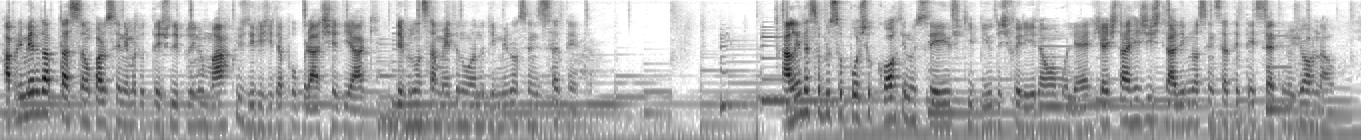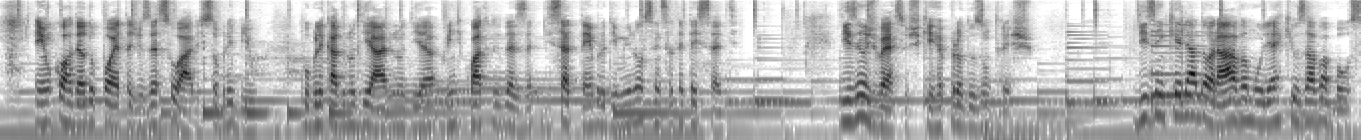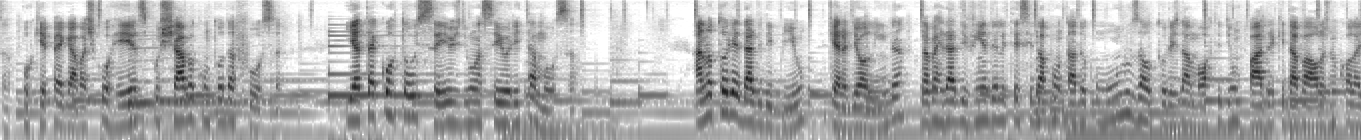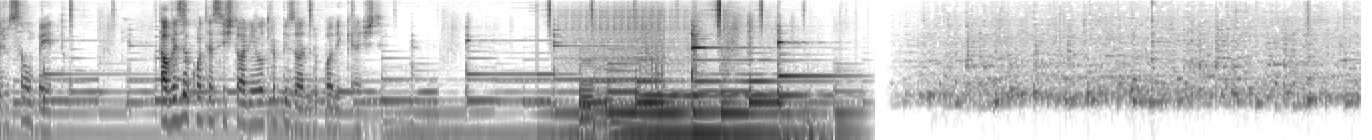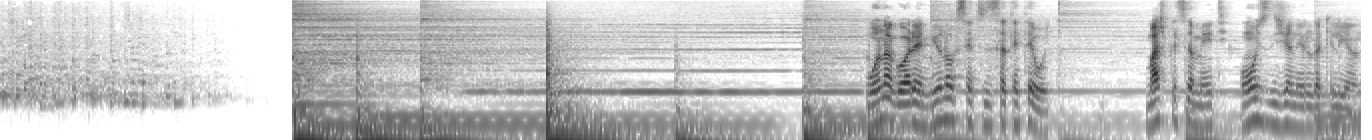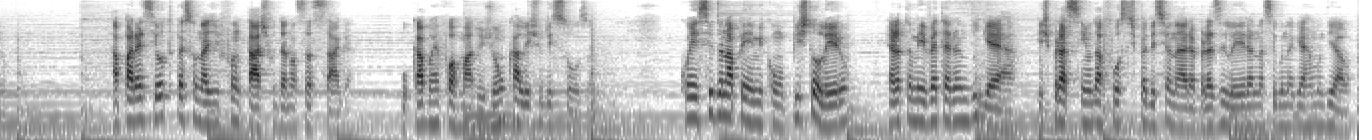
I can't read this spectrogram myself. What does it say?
A primeira adaptação para o cinema do texto de Plínio Marcos, dirigida por Brad Shediac, teve lançamento no ano de 1970. A lenda sobre o suposto corte nos seios que Bill desferira a uma mulher já está registrada em 1977 no jornal, em um cordel do poeta José Soares sobre Bill, publicado no diário no dia 24 de, setembro de 1977. Dizem os versos, que reproduz um trecho. Dizem que ele adorava a mulher que usava a bolsa, porque pegava as correias, puxava com toda a força, e até cortou os seios de uma senhorita moça, a notoriedade de Bill, que era de Olinda, na verdade vinha dele ter sido apontado como um dos autores da morte de um padre que dava aulas no Colégio São Bento. Talvez eu conte essa história em outro episódio do podcast. Agora é 1978, mais precisamente 11 de janeiro daquele ano. Aparece outro personagem fantástico da nossa saga, o cabo reformado João Calixto de Souza. Conhecido na PM como Pistoleiro, era também veterano de guerra, ex-pracinho da Força Expedicionária Brasileira na Segunda Guerra Mundial.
